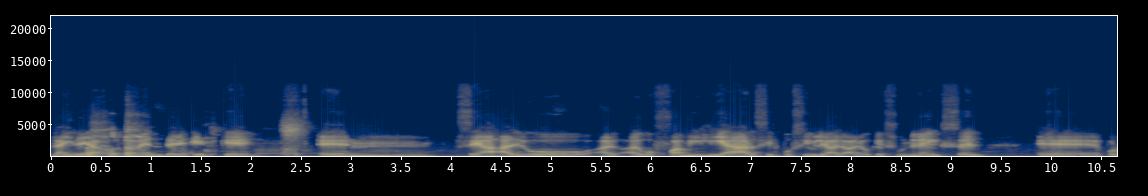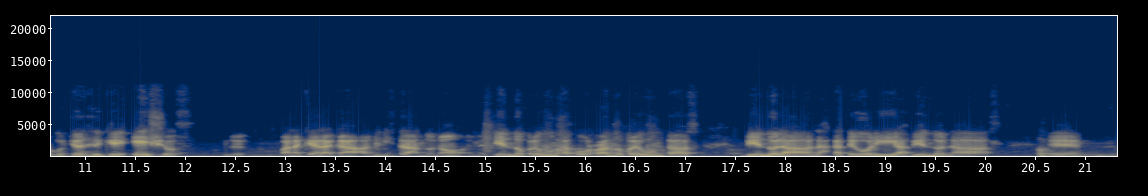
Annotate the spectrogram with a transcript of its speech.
la idea justamente es que em, sea algo, algo familiar, si es posible, a, lo que es un Excel, eh, por cuestiones de que ellos, van a quedar acá administrando, ¿no? Metiendo preguntas, borrando preguntas, viendo las categorías, viendo las, em,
